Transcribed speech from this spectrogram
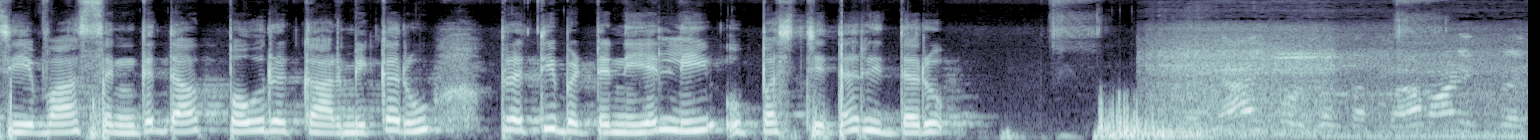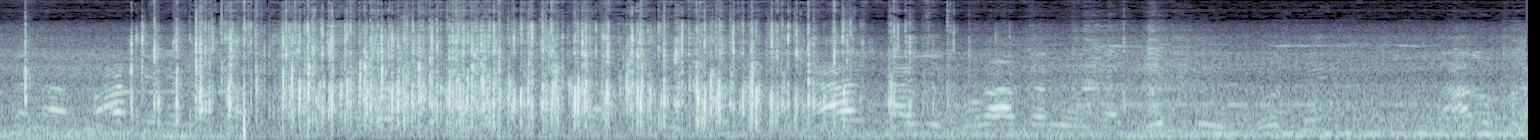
ಸೇವಾ ಸಂಘದ ಪೌರ ಕಾರ್ಮಿಕರು ಪ್ರತಿಭಟನೆಯಲ್ಲಿ ಉಪಸ್ಥಿತರಿದ್ದರು. ನಾನು ಕೂಡ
